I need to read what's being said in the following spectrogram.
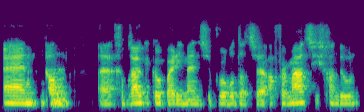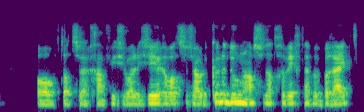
En dan uh, gebruik ik ook bij die mensen bijvoorbeeld dat ze affirmaties gaan doen. Of dat ze gaan visualiseren wat ze zouden kunnen doen als ze dat gewicht hebben bereikt.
